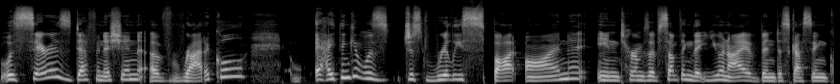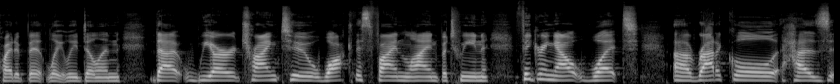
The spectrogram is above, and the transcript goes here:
was Sarah's definition of radical. I think it was just really spot on in terms of something that you and I have been discussing quite a bit lately, Dylan, that we are trying to walk this fine line between figuring out what uh, radical has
